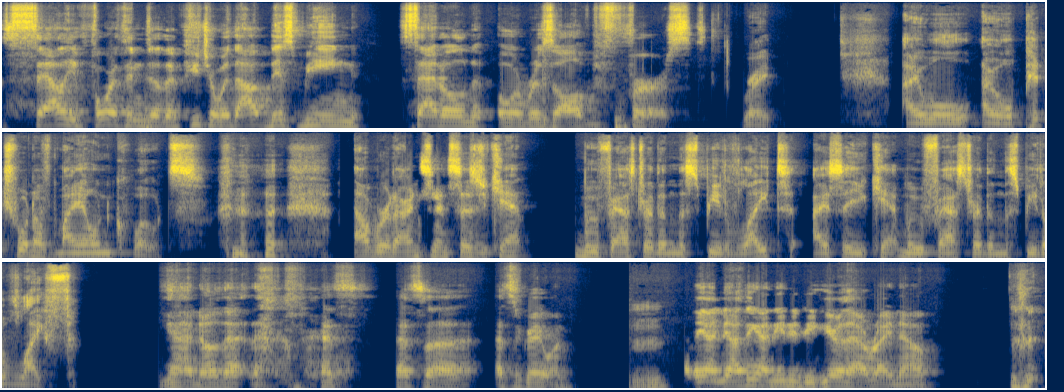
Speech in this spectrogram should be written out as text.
sally forth into the future without this being settled or resolved first. Right. I will I will pitch one of my own quotes. Albert Einstein says you can't move faster than the speed of light. I say you can't move faster than the speed of life. Yeah, no, that that's that's a that's a great one. Mhm. I, think I, I think I needed to hear that right now.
